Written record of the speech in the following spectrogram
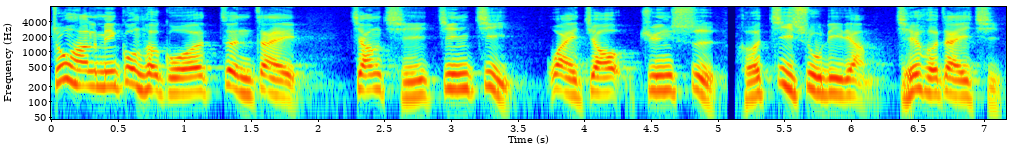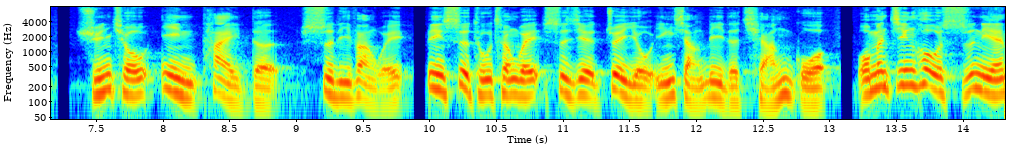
中华人民共和国正在将其经济、外交、军事和技术力量结合在一起。寻求印太的势力范围，并试图成为世界最有影响力的强国。我们今后十年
